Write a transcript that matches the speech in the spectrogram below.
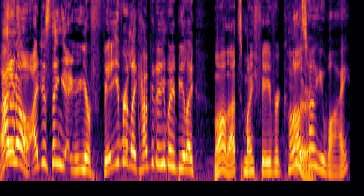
I don't know. I just think your favorite, like, how could anybody be like, well, that's my favorite color? I'll tell you why.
